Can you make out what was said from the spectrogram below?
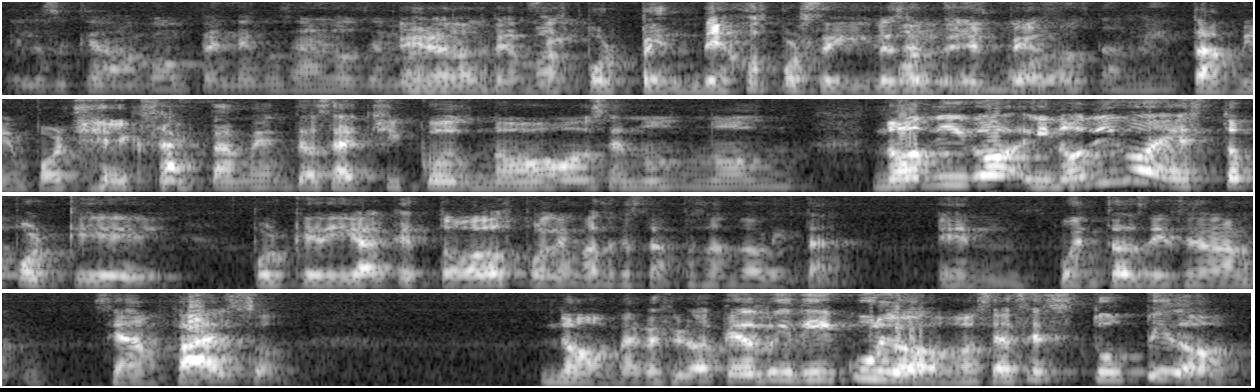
Y los que quedaban como pendejos eran los demás. Eran los demás Sí. por pendejos por seguirles Por el, pedo. también. También, porque exactamente, o sea, chicos, no, o sea, no, no, no digo, y no digo esto porque, porque diga que todos los problemas que están pasando ahorita en cuentas de Instagram sean falsos. No, me refiero a que es ridículo, o sea, es estúpido.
